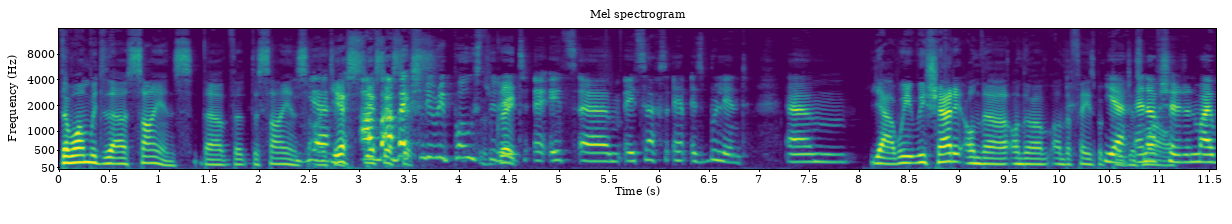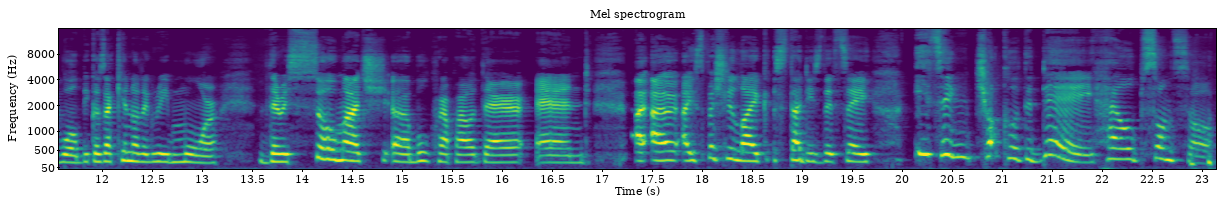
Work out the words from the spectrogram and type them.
The one with the science, the the, the science. Yeah. Yes, yes, I've, yes. I've yes. actually reposted it. Uh, it's um, it's it's brilliant. Um, yeah, we, we shared it on the on the on the Facebook yeah, page and well. I've shared it on my wall because I cannot agree more. There is so much uh, bullcrap out there, and I, I, I especially like studies that say eating chocolate a day helps on so,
